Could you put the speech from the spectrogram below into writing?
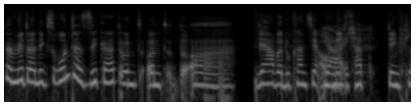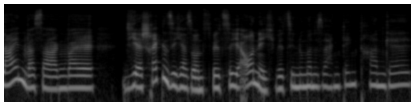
Damit da nichts runtersickert und, und, und oh. Ja, aber du kannst ja auch Ja, nicht ich hatte- den Kleinen was sagen, weil die erschrecken sich ja sonst, willst du ja auch nicht. Willst du nur mal sagen, denk dran, gell?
